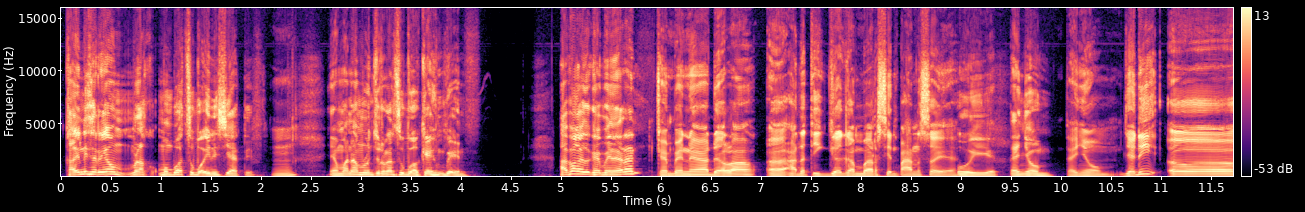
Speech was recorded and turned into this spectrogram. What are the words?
Kali ini Serie A melaku- membuat sebuah inisiatif Hmm. yang mana meluncurkan sebuah campaign. Apa kata campaign Ran? Kampanye adalah eh, ada tiga gambar simpanse ya. Oh iya, tenyom. Tenyom. Jadi eh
